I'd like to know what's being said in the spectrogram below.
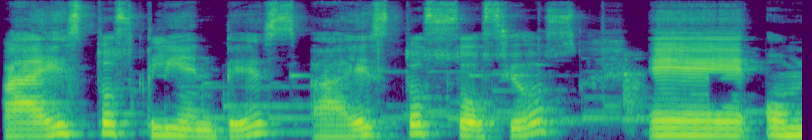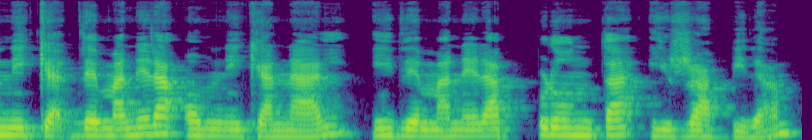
a estos clientes, a estos socios, eh, de manera omnicanal y de manera pronta y rápida.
